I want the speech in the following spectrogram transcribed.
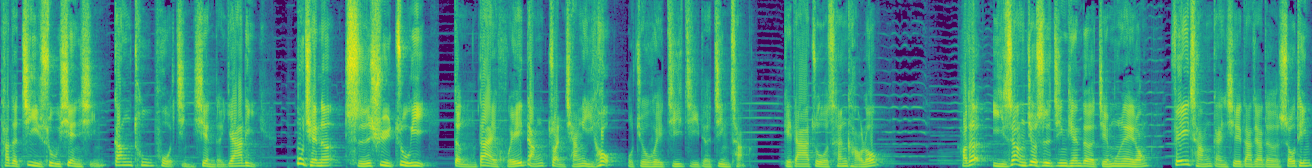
它的技术线型刚突破颈线的压力。目前呢，持续注意等待回档转强以后，我就会积极的进场，给大家做参考喽。好的，以上就是今天的节目内容。非常感谢大家的收听，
